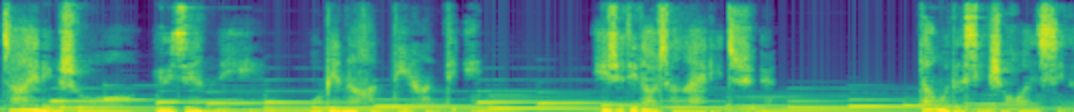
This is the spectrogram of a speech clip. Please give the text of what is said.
张爱玲说：“遇见你，我变得很低很低，一直低到尘埃里去。但我的心是欢喜的，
